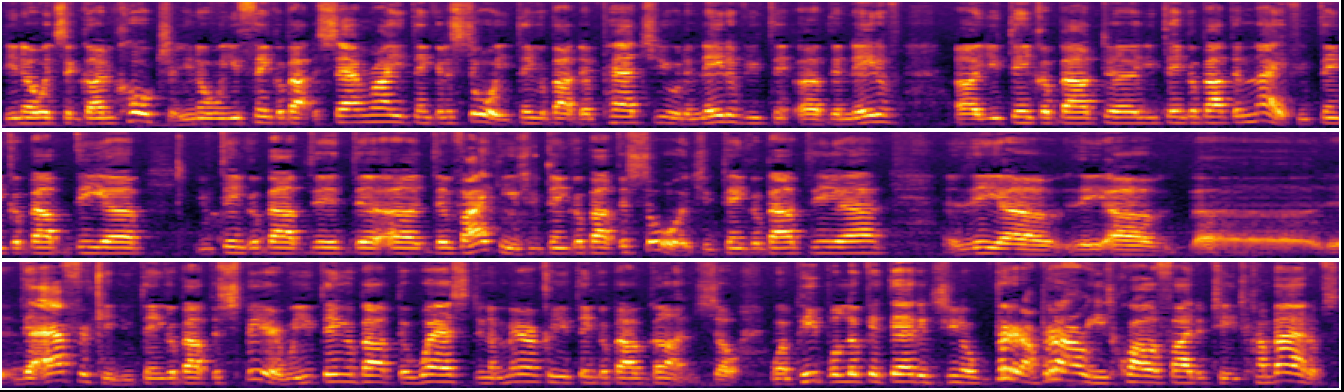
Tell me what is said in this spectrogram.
You know, it's a gun culture. You know, when you think about the samurai, you think of the sword. You think about the Apache or the native. You think of uh, the native. Uh, you think about uh, you think about the knife. You think about the uh, you think about the the uh, the Vikings. You think about the swords. You think about the uh, the uh, the uh, uh, the African, you think about the spear. When you think about the West in America, you think about guns. So when people look at that, it's you know, brah, brah, he's qualified to teach combatives.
